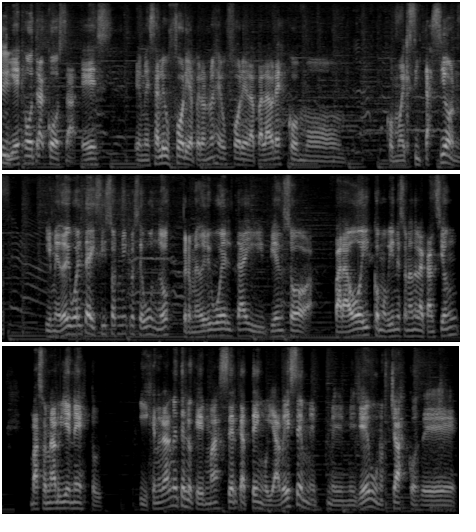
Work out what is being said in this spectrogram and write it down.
Y es otra cosa, es, eh, me sale euforia, pero no es euforia, la palabra es como, como excitación. Y me doy vuelta y sí son microsegundos, pero me doy vuelta y pienso, para hoy, como viene sonando la canción, va a sonar bien esto. Y generalmente es lo que más cerca tengo. Y a veces me llevo unos chascos de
